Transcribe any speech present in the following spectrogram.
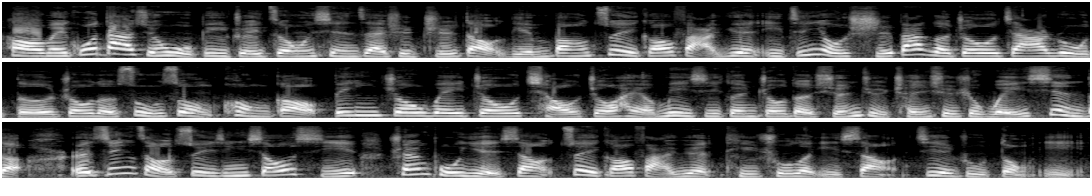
好，美国大选舞弊追踪，现在是指导联邦最高法院，已经有十八个州加入德州的诉讼，控告宾州、威州、乔州还有密西根州的选举程序是违宪的。而今早最新消息，川普也向最高法院提出了一项介入动议。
